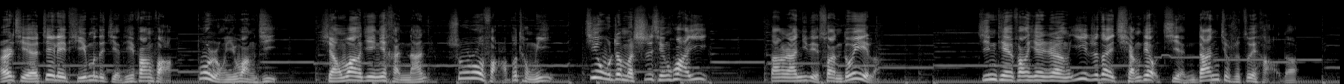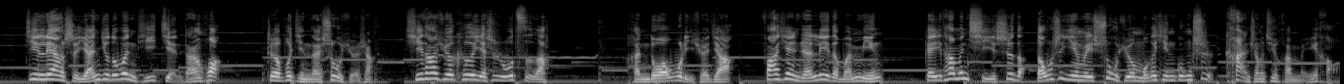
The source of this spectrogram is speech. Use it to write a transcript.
而且这类题目的解题方法不容易忘记，想忘记你很难。输入法不同意，就这么诗情画意。当然，你得算对了。今天方先生一直在强调，简单就是最好的，尽量使研究的问题简单化。这不仅在数学上，其他学科也是如此啊。很多物理学家发现人类的文明，给他们启示的都是因为数学模型公式看上去很美好。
